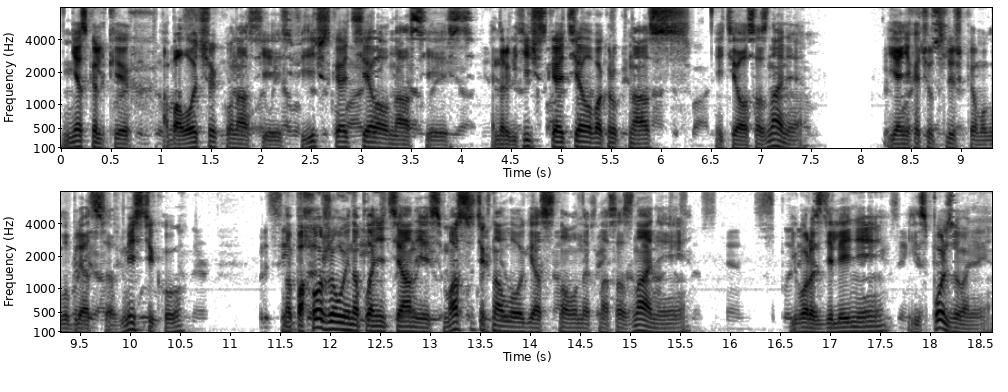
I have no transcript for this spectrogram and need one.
нескольких оболочек. У нас есть физическое тело, у нас есть энергетическое тело вокруг нас и тело сознания. Я не хочу слишком углубляться в мистику, но похоже у инопланетян есть масса технологий, основанных на сознании, его разделении и использовании,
